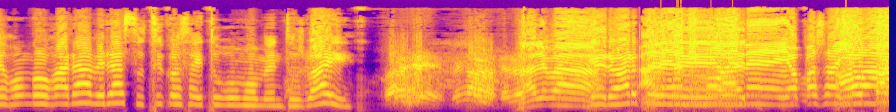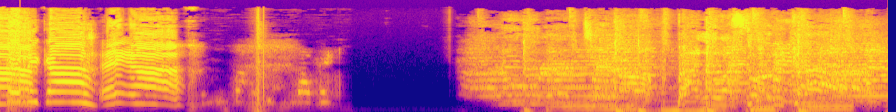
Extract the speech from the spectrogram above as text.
egongo gara, beraz, utziko zaitugu momentuz, bai? bai, venga, gero, Vale, ba. Gero arte. Ale, animo, ene, jau pasa, Hau, joa. pakorrika! Venga. Euskara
